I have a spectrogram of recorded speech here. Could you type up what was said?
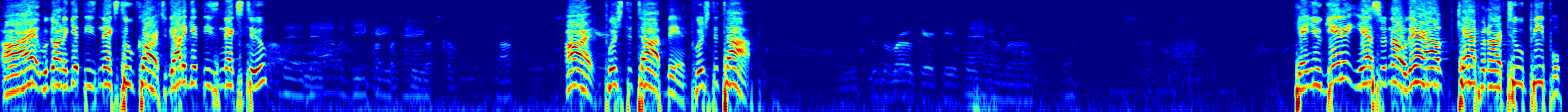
All right, we're gonna get these next two carts. We got to get these next two. They, they have a DK Let's do. tank Let's go. up. All right, push the top then. Push the top. There's a rogue here too. And a road. Yep. Just go. Just go. Can you get it? Yes or no? They're out capping our two people.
